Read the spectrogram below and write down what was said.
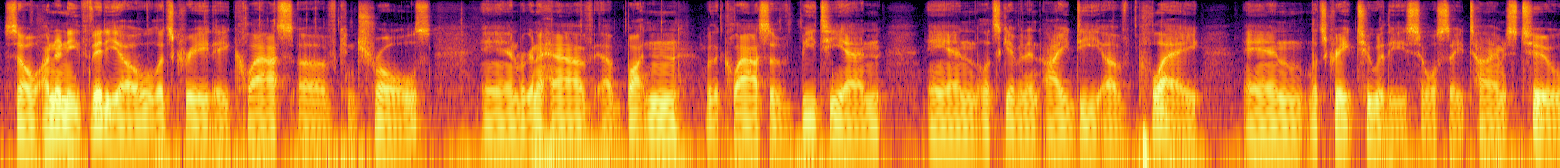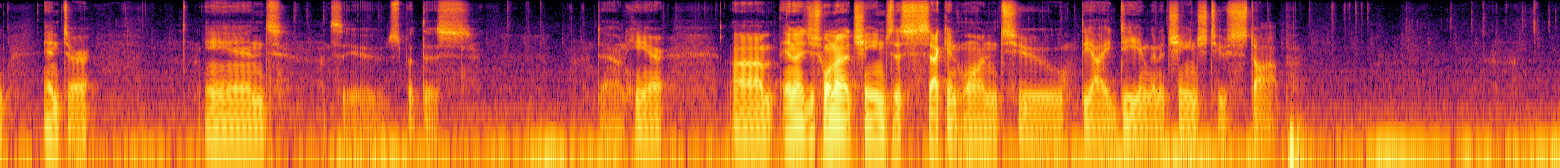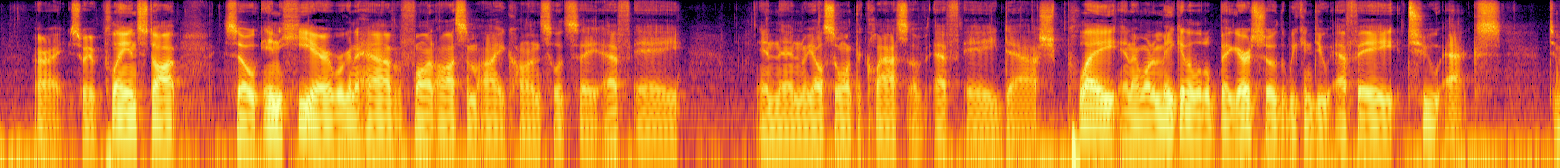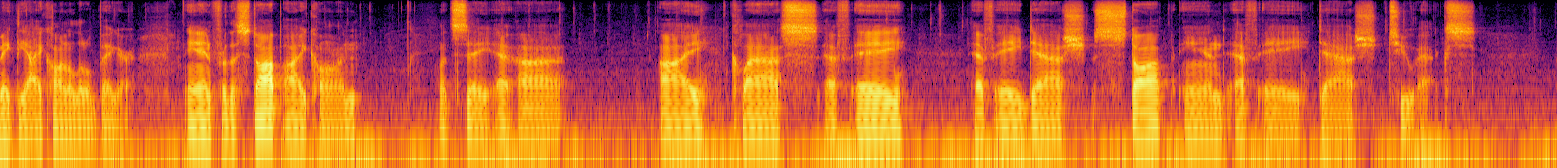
So underneath video, let's create a class of controls and we're going to have a button with a class of BTN and let's give it an ID of play and let's create two of these. So we'll say times two, enter. And let's see, let's put this down here. Um, and I just want to change this second one to the ID. I'm going to change to stop. All right, so we have play and stop. So in here, we're going to have a font awesome icon. So let's say FA, and then we also want the class of FA dash play, and I want to make it a little bigger so that we can do FA2X to make the icon a little bigger. And for the stop icon, let's say uh, I class FA, FA dash stop, and FA dash 2X.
